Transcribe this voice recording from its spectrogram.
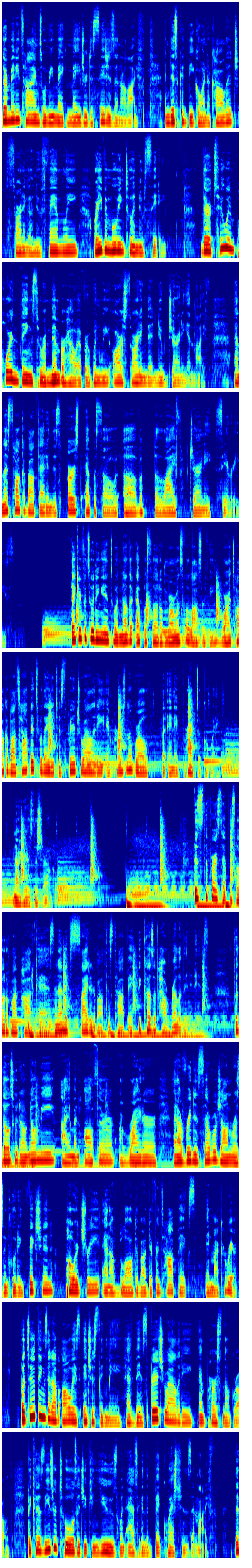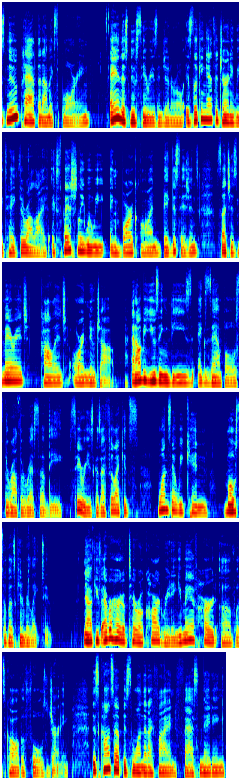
There are many times when we make major decisions in our life, and this could be going to college, starting a new family, or even moving to a new city. There are two important things to remember, however, when we are starting that new journey in life. And let's talk about that in this first episode of the Life Journey series. Thank you for tuning in to another episode of Merwin's Philosophy, where I talk about topics related to spirituality and personal growth, but in a practical way. Now, here's the show. This is the first episode of my podcast, and I'm excited about this topic because of how relevant it is. For those who don't know me, I am an author, a writer, and I've written in several genres, including fiction, poetry, and I've blogged about different topics in my career. But two things that have always interested me have been spirituality and personal growth, because these are tools that you can use when asking the big questions in life. This new path that I'm exploring and this new series in general is looking at the journey we take through our life, especially when we embark on big decisions such as marriage, college, or a new job. And I'll be using these examples throughout the rest of the series because I feel like it's ones that we can, most of us can relate to. Now, if you've ever heard of tarot card reading, you may have heard of what's called the Fool's Journey. This concept is one that I find fascinating,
